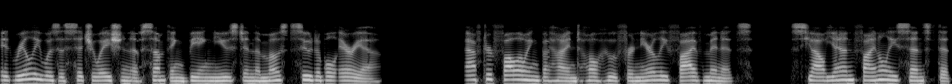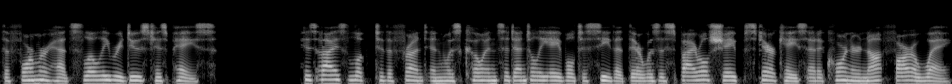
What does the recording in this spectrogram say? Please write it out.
It really was a situation of something being used in the most suitable area. After following behind Ho Hu for nearly five minutes, Xiao Yan finally sensed that the former had slowly reduced his pace. His eyes looked to the front and was coincidentally able to see that there was a spiral-shaped staircase at a corner not far away.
